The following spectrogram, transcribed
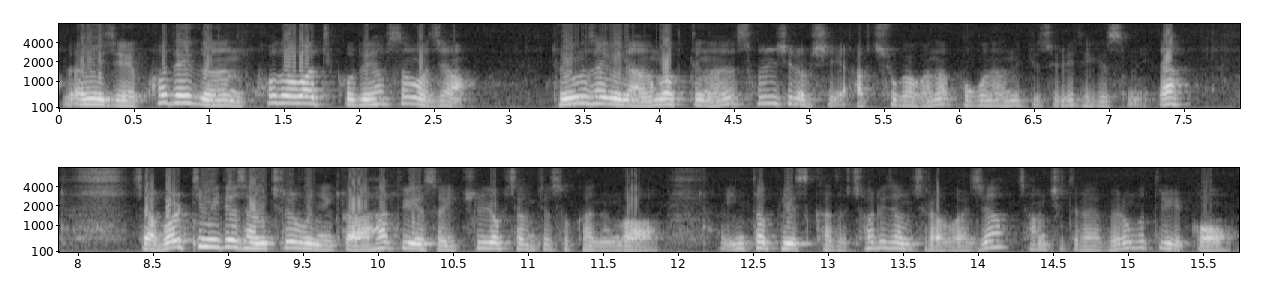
그 다음에 이제 코덱은 코더와 디코더 합성어죠. 동영상이나 음악 등을 손실 없이 압축하거나 복원하는 기술이 되겠습니다. 자, 멀티미디어 장치를 보니까 하드웨어에서 입출력 장치에 속하는 거, 인터페이스 카드 처리 장치라고 하죠. 장치 드라이브 이런 것들이 있고,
